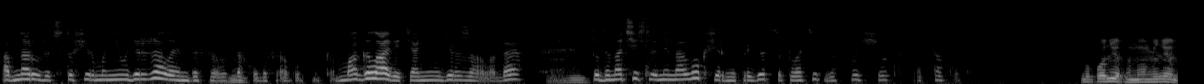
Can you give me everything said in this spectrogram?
обнаружат, что фирма не удержала НДФЛ с доходов работника. Могла ведь, а не удержала, да? То доначисленный налог фирме придется платить за свой счет. Вот так вот. Ну понятно, но у меня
